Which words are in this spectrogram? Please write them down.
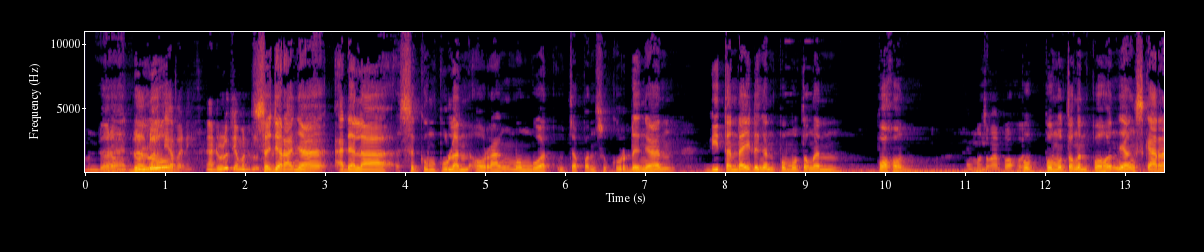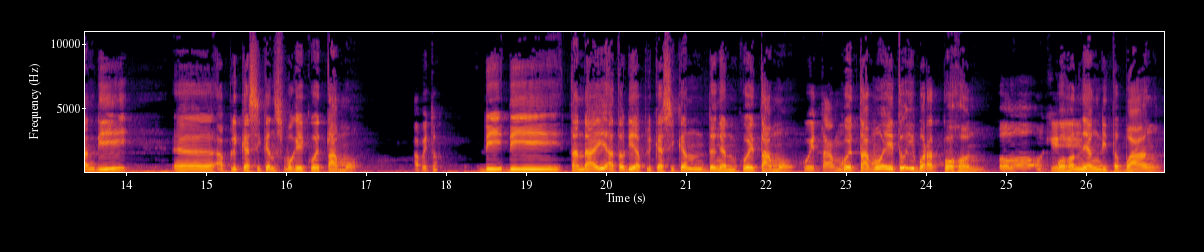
Mendorong. Nah, dulu apa nih? Nah, dulu zaman dulu gimana? Sejarahnya adalah sekumpulan orang membuat ucapan syukur dengan ditandai dengan pemotongan pohon. pemotongan pohon. Po- pemotongan pohon yang sekarang di eh, aplikasikan sebagai kue tamo. Apa itu? Di ditandai atau diaplikasikan dengan kue tamo. Kue tamu. Kue tamo itu ibarat pohon. Oh, oke. Pohon yang ditebang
